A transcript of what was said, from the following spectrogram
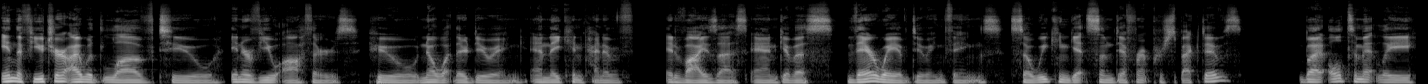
In the future, I would love to interview authors who know what they're doing and they can kind of advise us and give us their way of doing things so we can get some different perspectives. But ultimately,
